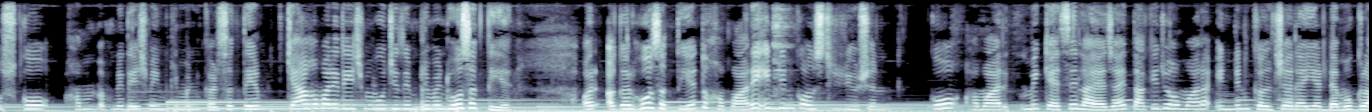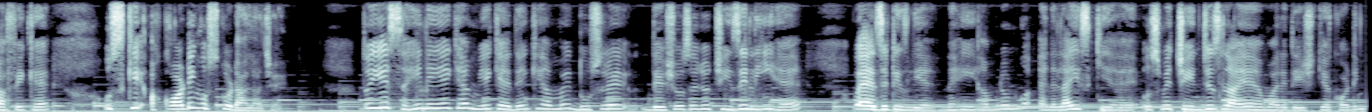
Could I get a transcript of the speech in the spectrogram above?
उसको हम अपने देश में इम्प्लीमेंट कर सकते हैं। क्या हमारे देश में वो चीज़ इम्प्लीमेंट हो सकती है? और अगर हो सकती है तो हमारे इंडियन कॉन्स्टिट्यूशन को हमारे में कैसे लाया जाए ताकि जो हमारा इंडियन कल्चर है या डेमोग्राफिक है, उसके अकॉर्डिंग उसको डाला जाए। तो ये सही नहीं है कि हम ये कह दें कि हमें दूसरे देशों से जो चीज़ें ली हैं वो एज इट इज़ लिया है। नहीं, हमने उनको एनालाइज किया है। उसमें चेंजेस लाए हैं हमारे देश के अकॉर्डिंग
